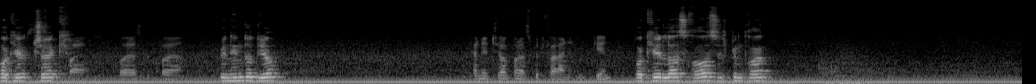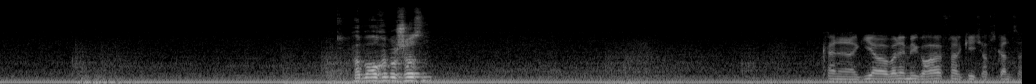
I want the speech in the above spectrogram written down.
Okay, check. Spitfire. Spitfire, Spitfire. Bin hinter dir. Ich kann den Turm von der Spitfire nicht mitgehen. Okay, lass raus, ich bin dran. Habe auch überschossen. Keine Energie, aber weil er mir geholfen hat, gehe ich aufs Ganze.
